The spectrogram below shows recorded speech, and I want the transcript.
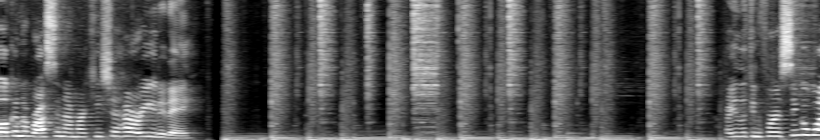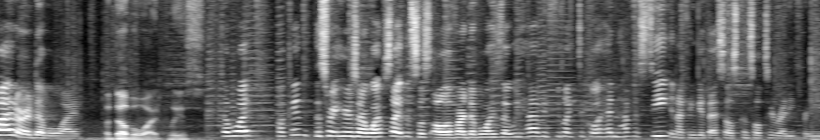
welcome to Braustin. I'm Markeisha. How are you today? Are you looking for a single wide or a double wide? A double wide, please. Double wide? Okay, this right here is our website. This lists all of our double wides that we have. If you'd like to go ahead and have a seat, and I can get that sales consultant ready for you.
